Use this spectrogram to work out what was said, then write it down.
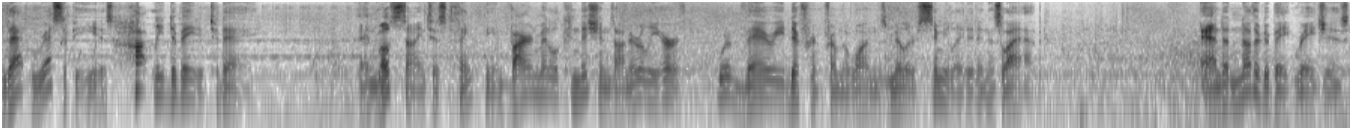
That recipe is hotly debated today. And most scientists think the environmental conditions on early Earth were very different from the ones Miller simulated in his lab. And another debate rages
